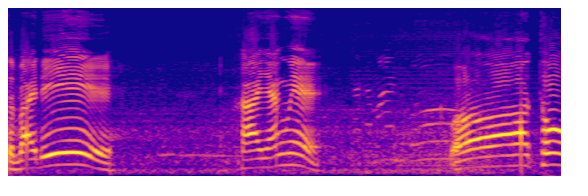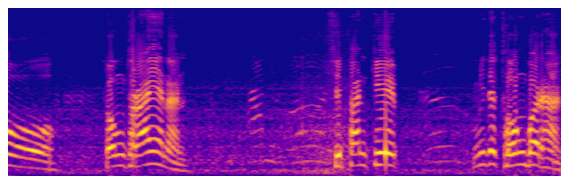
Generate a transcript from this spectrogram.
สบายดีขายหยังแม่บ่โททงเท่าไหรอันนั่นสิบพันกีบมีแต่ทงเบิดหัน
